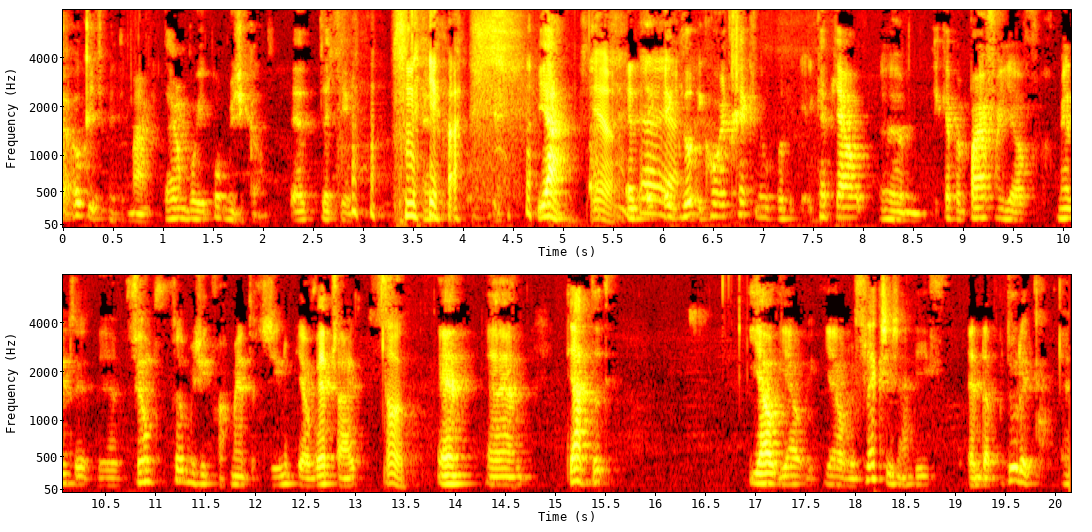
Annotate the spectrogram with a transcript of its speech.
daar ook iets mee te maken. Daarom word je popmuzikant. Eh, Dat je, ja, ja, ja. en Ja, ik- ja. Ik, wil- ik hoor het gek genoeg, want ik, ik heb jou, ehm, ik heb een paar van jouw fragmenten, eh, film, filmmuziekfragmenten gezien op jouw website. Oh, En ehm, ja, dat, jouw, jouw, jouw reflecties aan die, en dat bedoel ik, eh,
